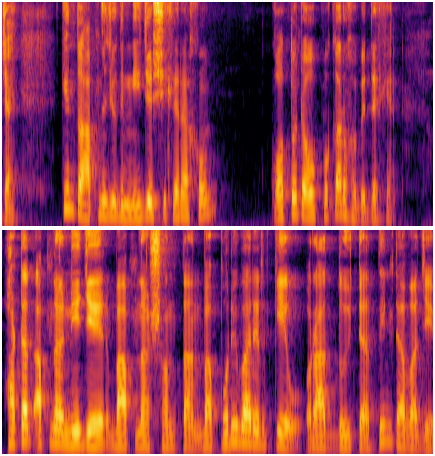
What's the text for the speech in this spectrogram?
যায় কিন্তু আপনি যদি নিজে শিখে রাখুন, কতটা উপকার হবে দেখেন। হঠাৎ আপনার নিজের বা আপনার সন্তান বা পরিবারের কেউ রাত দুইটা, তিনটা বাজে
